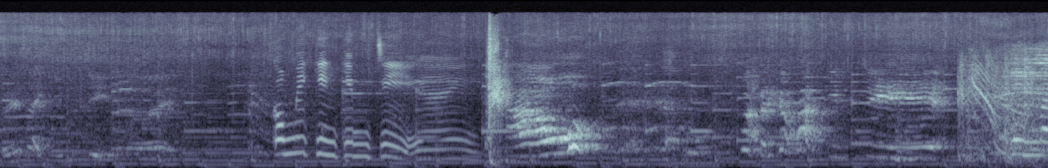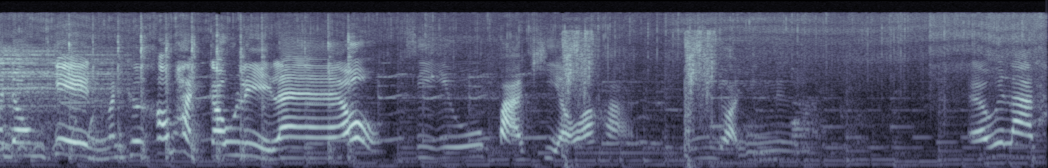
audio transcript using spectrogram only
ไม่ได้ใส่กิมจิเลย ก็ไม่กินกิมจิไง เอามันเป็นข้าวผัดกิมจิคุณมาดมกลิ่นมันคือข้าวผัดเกาหลีแล้วซีอิ๊วฝาเขียวอะค่ะต้องหยอดนิดนึงแล้วเวลาท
